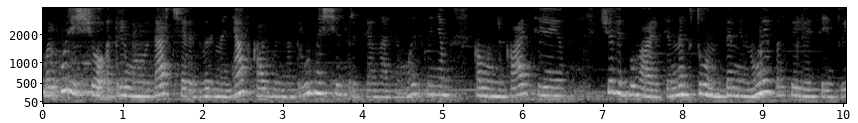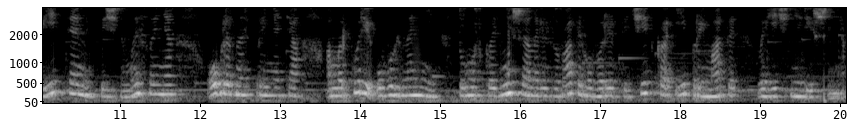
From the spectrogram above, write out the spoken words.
Меркурій, що отримує удар через вигнання, вказує на труднощі з раціональним мисленням, комунікацією. Що відбувається? Нептун домінує, посилюється інтуїція, містичне мислення, образне сприйняття, а Меркурій у вигнанні, тому складніше аналізувати, говорити чітко і приймати логічні рішення.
